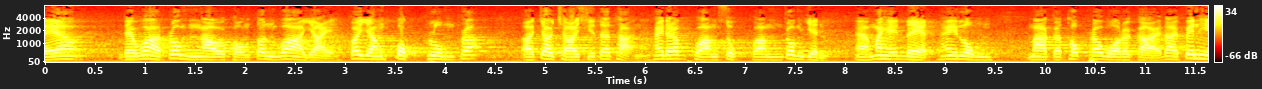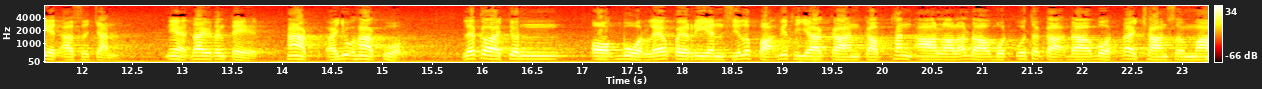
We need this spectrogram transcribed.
แล้ว แต่ว่าร่มเงาของต้นว่าใหญ่ ก็ยังปกคลุมพระเจ้าชายสิตถะให้ได้รับความสุขความร่มเย็นไม่ให้แดดให้ลมมากระทบพระวรกายได้เป็นเหตุอัศจรรย์เนี่ยได้ตั้งแต่ ห้าอายุห้าขวบ แล้วก็จนออกบวชแล้วไปเรียนศิลปะวิทยาการกับท่านอาลาลดาบทอุตกะดาบทได้ฌานสมา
